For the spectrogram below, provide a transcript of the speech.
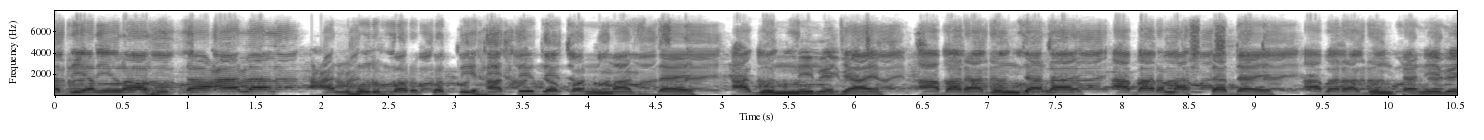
রাদিয়াল্লাহু তাআলা আনহুর বরকতি হাতে যখন মাছ দেয়, আগুন নিভে যায়, আবার আগুন জ্বালায়, আবার মাছটা দেয়, আবার আগুনটা নিভে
